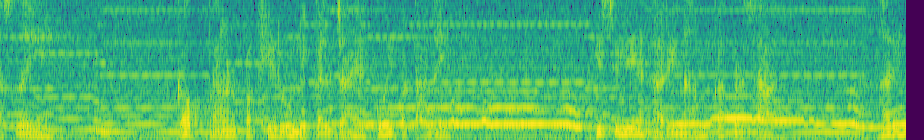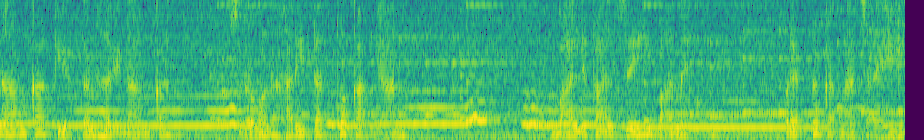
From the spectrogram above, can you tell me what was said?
विश्वास नहीं। कब प्राण पखेरु निकल जाए, कोई पता नहीं। इसलिए हरि नाम का प्रसाद, हरि नाम का कीर्तन, हरि नाम का श्रवण, हरि तत्व का ज्ञान। बाल्यकाल से ही पाने को प्रयत्न करना चाहिए।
